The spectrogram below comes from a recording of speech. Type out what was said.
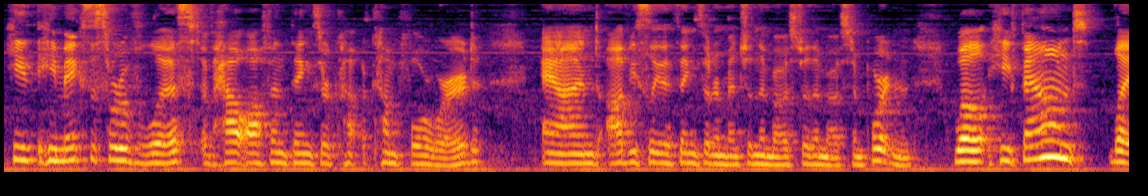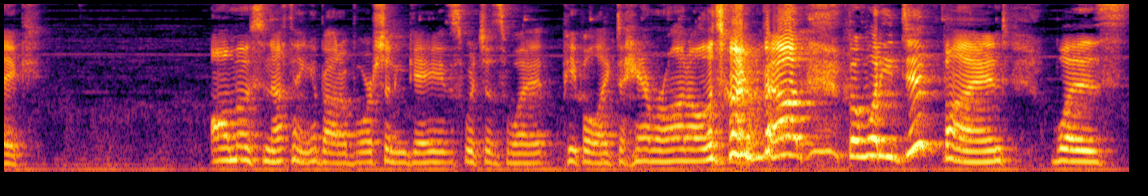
he he makes a sort of list of how often things are co- come forward, and obviously the things that are mentioned the most are the most important. Well, he found like almost nothing about abortion and gays, which is what people like to hammer on all the time about. But what he did find was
